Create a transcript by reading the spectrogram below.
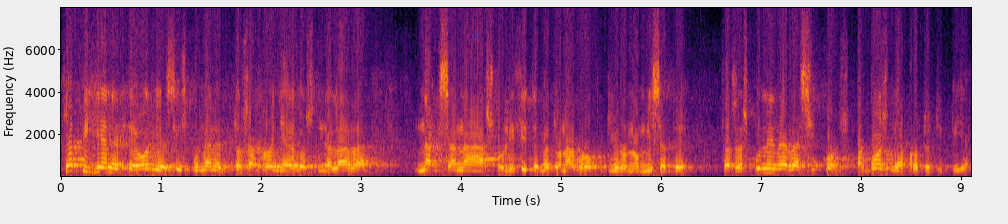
για πηγαίνετε όλοι εσείς που μένετε τόσα χρόνια εδώ στην Ελλάδα να ξαναασχοληθείτε με τον αγρό που κληρονομήσατε, θα σας πούνε είναι δασικός, παγκόσμια πρωτοτυπία.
